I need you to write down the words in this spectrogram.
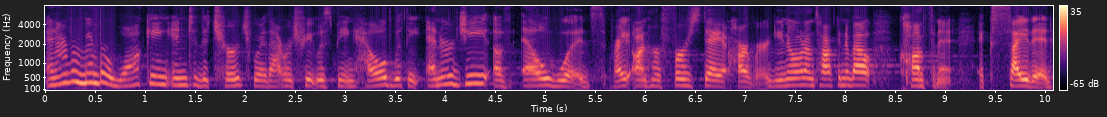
And I remember walking into the church where that retreat was being held with the energy of Elle Woods, right, on her first day at Harvard. You know what I'm talking about? Confident, excited,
